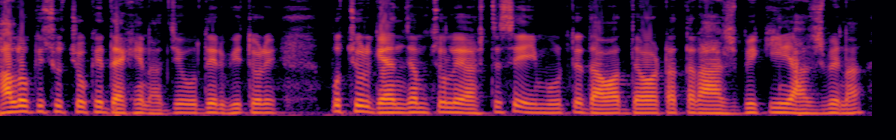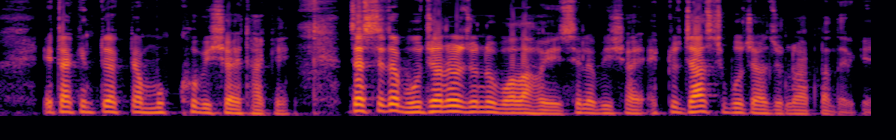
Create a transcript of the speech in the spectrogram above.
ভালো কিছু চোখে দেখে না যে ওদের ভিতরে প্রচুর গ্যাঞ্জাম চলে আসতেছে, এই মুহূর্তে দাওয়াত দেওয়াটা তারা আসবে কি আসবে না, এটা কিন্তু একটা মুখ্য বিষয় থাকে। জাস্ট এটা বোঝানোর জন্য বলা হয়েছিল বিষয়, একটু জাস্ট বোঝার জন্য আপনাদেরকে।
